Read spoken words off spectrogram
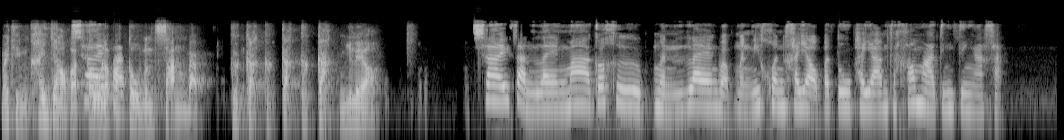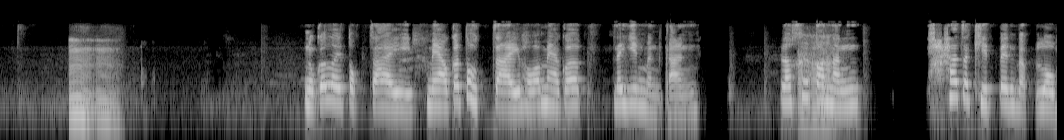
ไม่ถึงเขย่าประตูใช่แล้วค่ะประตูมันสั่นแบบกึกกักกึกกักกึกกักอย่างนี้เลยเหรอ ใช่ สั่นแรงมากก็คือเหมือนแรงแบบเหมือนมีคนเขย่าประตูพยายามจะเข้ามาจริง ๆอะค่ะ อืมอืมหนูก็เลยตกใจ แมวก็ตกใจ เพราะว่าแมวก็ได้ยินเหมือนกัน แล้วคือตอนนั้น ถ้าจะคิดเป็นแบบลม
